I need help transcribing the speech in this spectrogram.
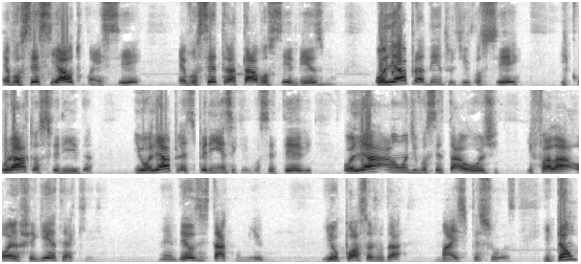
É você se autoconhecer, é você tratar você mesmo, olhar para dentro de você e curar suas feridas, e olhar pela experiência que você teve, olhar aonde você está hoje e falar: olha, eu cheguei até aqui. Né? Deus está comigo e eu posso ajudar mais pessoas. Então,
